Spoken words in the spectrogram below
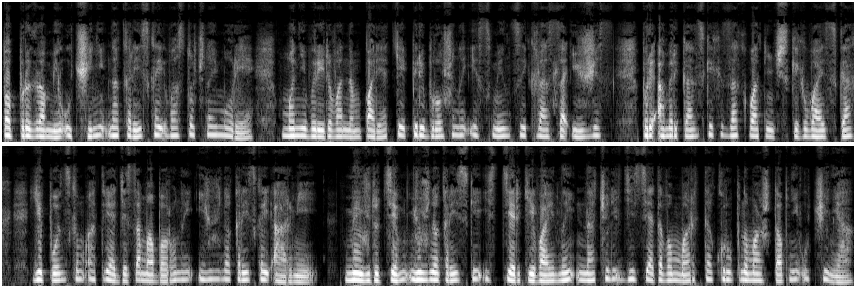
По программе учений на Корейской Восточной море в маневрированном порядке переброшены эсминцы класса «Ижис» при американских захватнических войсках, японском отряде самообороны и южнокорейской армии. Между тем, южнокорейские истерики войны начали 10 марта крупномасштабные учения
